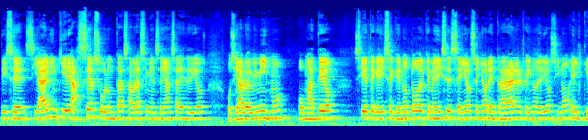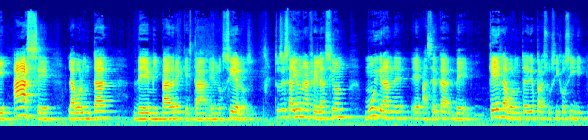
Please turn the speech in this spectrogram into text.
dice, si alguien quiere hacer su voluntad, sabrá si mi enseñanza es de Dios o si hablo de mí mismo. O Mateo 7 que dice que no todo el que me dice Señor, Señor entrará en el reino de Dios, sino el que hace la voluntad de mi Padre que está en los cielos. Entonces hay una relación muy grande eh, acerca de qué es la voluntad de Dios para sus hijos y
